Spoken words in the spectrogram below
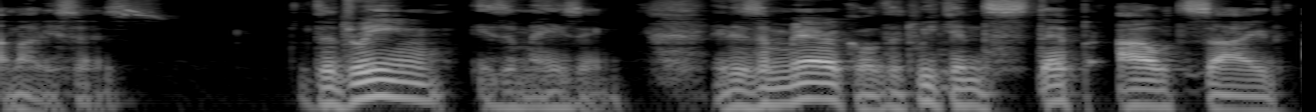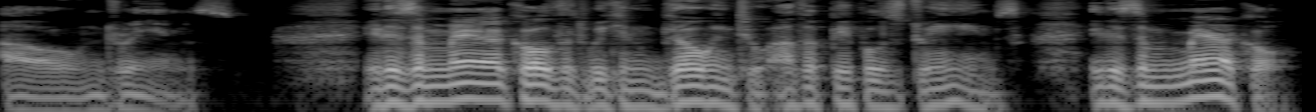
Amali says. The dream is amazing. It is a miracle that we can step outside our own dreams. It is a miracle that we can go into other people's dreams. It is a miracle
